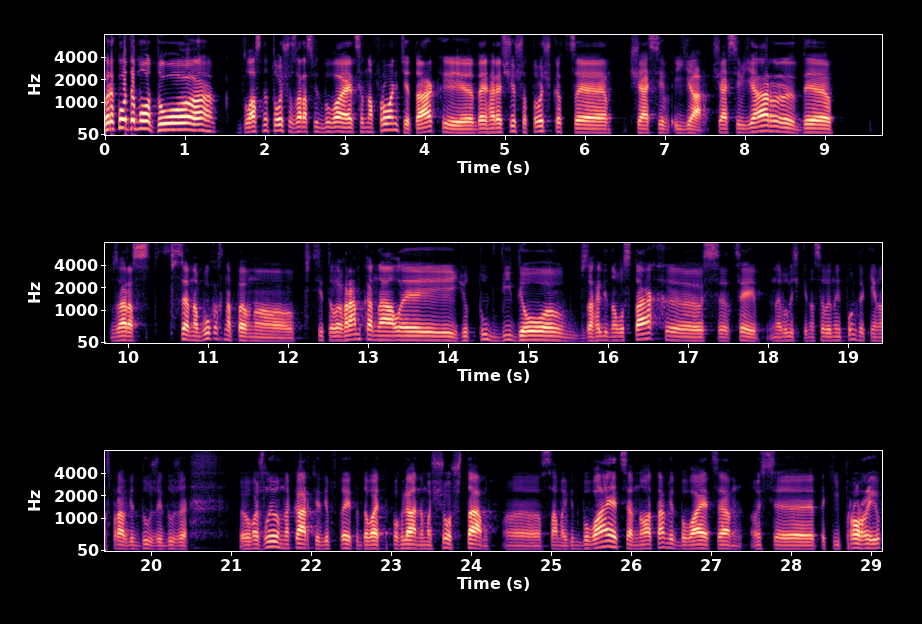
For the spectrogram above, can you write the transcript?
Переходимо до власне того, що зараз відбувається на фронті. Так і найгарячіша точка це часів яр. Часів яр, де зараз все на вухах, напевно, всі телеграм-канали, Ютуб, відео, взагалі на вустах. Е, Цей невеличкий населений пункт, який насправді дуже дуже важливим на карті Діпстейту. Давайте поглянемо, що ж там е, саме відбувається. Ну а там відбувається ось е, такий прорив,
